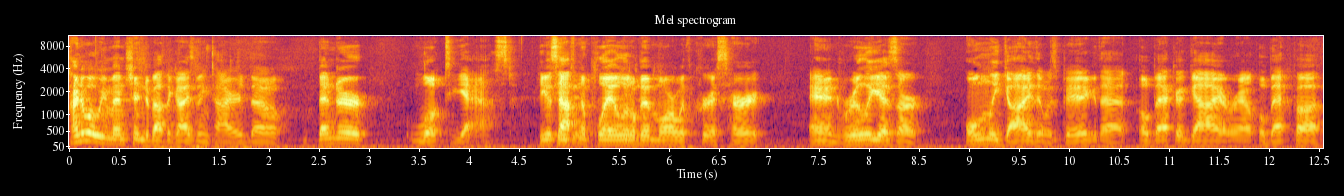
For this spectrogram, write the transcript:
kind of what we mentioned about the guys being tired, though. Bender looked gassed. He was He having did. to play a little bit more with Chriss Hurt, and really as our only guy that was big, that Obeka guy or Obekpa,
